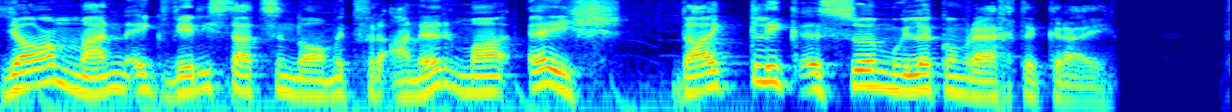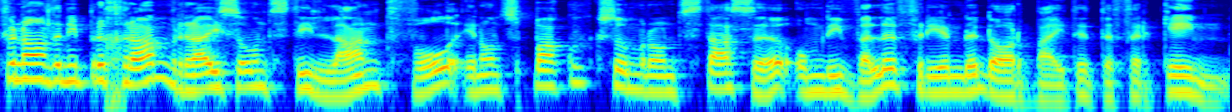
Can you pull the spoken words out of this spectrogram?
Ja man, ek weet die stad se naam het verander, maar eish, daai klik is so moeilik om reg te kry. Vanaand in die program reis ons die land vol en ons pak ook sommer ons tasse om die wille vreemde daar buite te verken.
